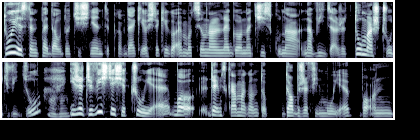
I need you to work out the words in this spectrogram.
tu jest ten pedał dociśnięty, prawda, jakiegoś takiego emocjonalnego nacisku na, na widza, że tu masz czuć widzu mhm. i rzeczywiście się czuje, bo James Cameron to dobrze filmuje, bo on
